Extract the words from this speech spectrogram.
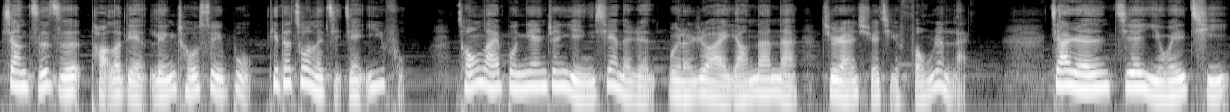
向子子讨了点零绸碎布，替她做了几件衣服。从来不粘针引线的人，为了热爱杨囡囡，居然学起缝纫来。家人皆以为奇。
